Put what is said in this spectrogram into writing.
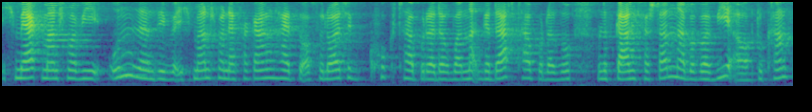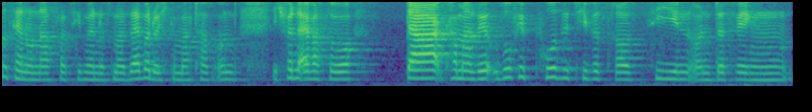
ich merke manchmal, wie unsensibel ich manchmal in der Vergangenheit so auf so Leute geguckt habe oder darüber gedacht habe oder so und es gar nicht verstanden habe, aber wie auch. Du kannst es ja nur nachvollziehen, wenn du es mal selber durchgemacht hast. Und ich finde einfach so, da kann man so viel Positives draus ziehen und deswegen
